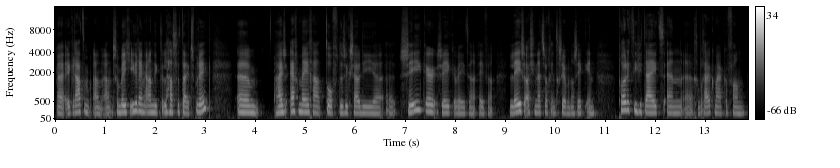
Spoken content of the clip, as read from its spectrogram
Uh, ik raad hem aan, aan zo'n beetje iedereen aan die ik de laatste tijd spreek. Ehm, hij is echt mega tof, dus ik zou die uh, zeker, zeker weten even lezen als je net zo geïnteresseerd bent als ik in productiviteit en gebruik maken van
